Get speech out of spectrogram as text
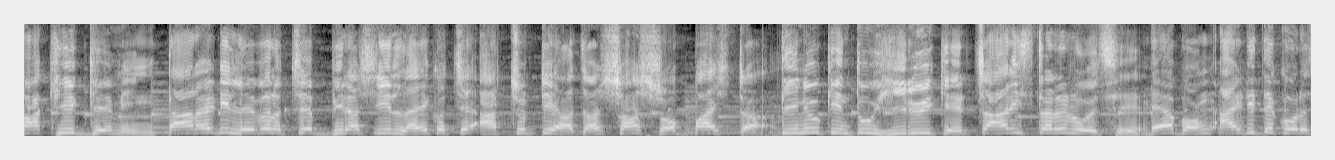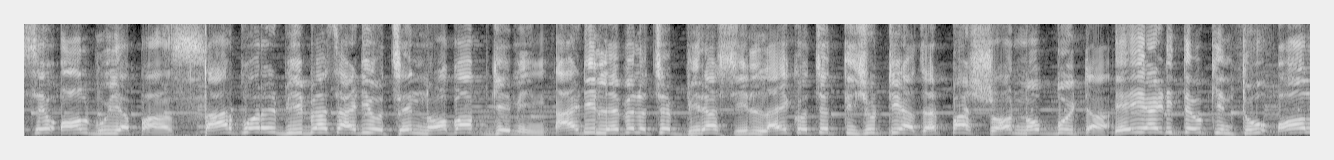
পাখি গেমিং তার আইডি লেভেল হচ্ছে বিরাশি লাইক হচ্ছে আটষট্টি হাজার সাতশো বাইশটা। তিনিও কিন্তু হিরুইকের চার স্টারে রয়েছে এবং আইডিতে করেছে অল ভুইয়া পাস। তারপরে বিব্যাচ আইডি হচ্ছে নবাব গেমিং। আইডি লেভেল হচ্ছে বিরাশি লাইক হচ্ছে তেষট্টি হাজার পাঁচশো নব্বইটা। এই আইডিতেও কিন্তু অল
